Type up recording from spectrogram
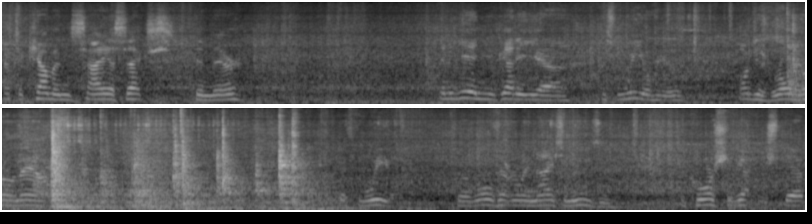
That's a Cummins ISX in there. And again, you've got a uh, this wheel here. I'll just roll it on out with the wheel. So it rolls out really nice and easy. Of course, you got your step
